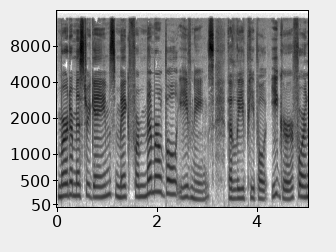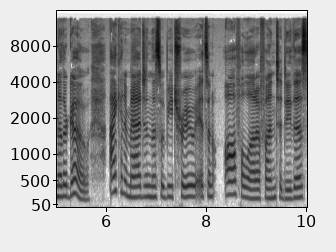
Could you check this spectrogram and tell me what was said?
Murder mystery games make for memorable evenings that leave people eager for another go. I can imagine this would be true. It's an awful lot of fun to do this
